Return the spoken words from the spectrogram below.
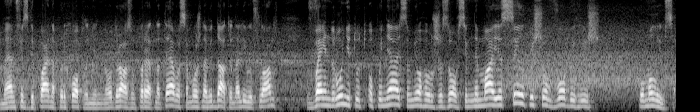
Мемфіс Депай на перехопленні ну, одразу вперед на Тевеса, можна віддати на лівий фланг. Вейн Руні тут опиняється, в нього вже зовсім немає сил, пішов в обігріш, помолився.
